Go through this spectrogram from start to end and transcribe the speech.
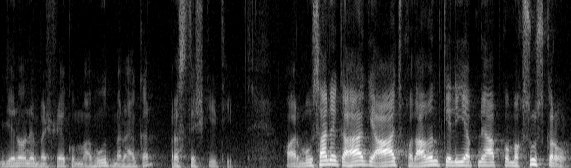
जिन्होंने बछड़े को मबूद बनाकर प्रस्तिश की थी। और मूसा ने कहा कि आज खुदावंद के लिए अपने आप को मखसूस करो।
